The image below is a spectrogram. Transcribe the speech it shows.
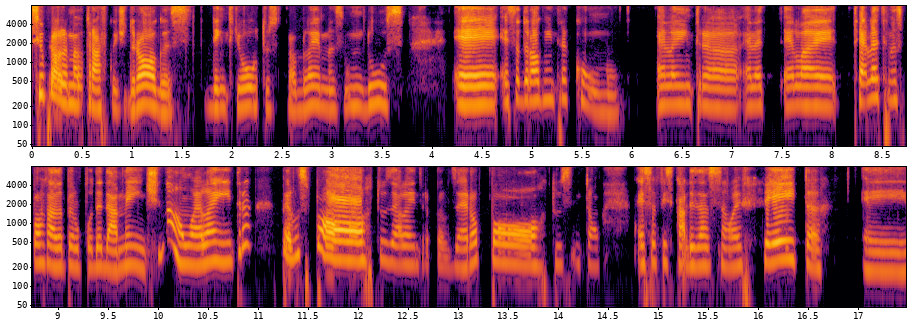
se o problema é o tráfico de drogas, dentre outros problemas, um dos, é, essa droga entra como? ela entra, ela, é, ela é teletransportada pelo poder da mente? Não, ela entra pelos portos, ela entra pelos aeroportos. Então, essa fiscalização é feita é,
